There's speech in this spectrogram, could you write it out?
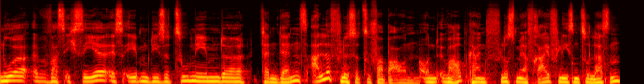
Nur äh, was ich sehe, ist eben diese zunehmende Tendenz, alle Flüsse zu verbauen und überhaupt keinen Fluss mehr frei fließen zu lassen.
